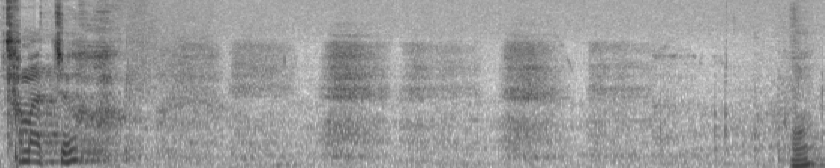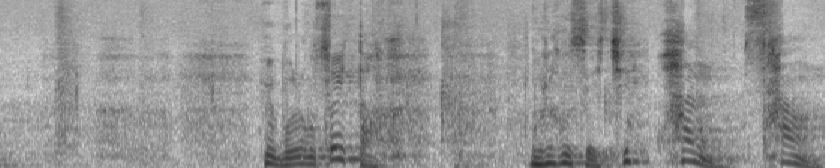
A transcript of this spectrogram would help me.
참았죠? 어? 여기 뭐라고 써 있다. 뭐라고 써 있지? 환, 상,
